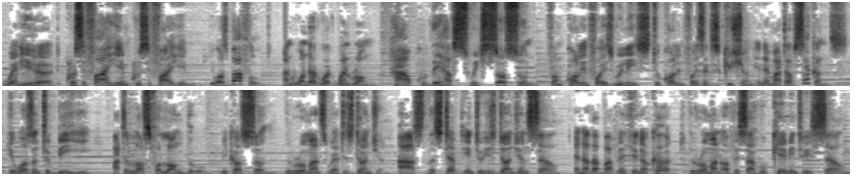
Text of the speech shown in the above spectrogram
when he heard, Crucify him, crucify him. He was baffled and wondered what went wrong. How could they have switched so soon from calling for his release to calling for his execution in a matter of seconds? He wasn't to be at a loss for long, though, because soon the Romans were at his dungeon. As they stepped into his dungeon cell, another baffling thing occurred. The Roman officer who came into his cell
